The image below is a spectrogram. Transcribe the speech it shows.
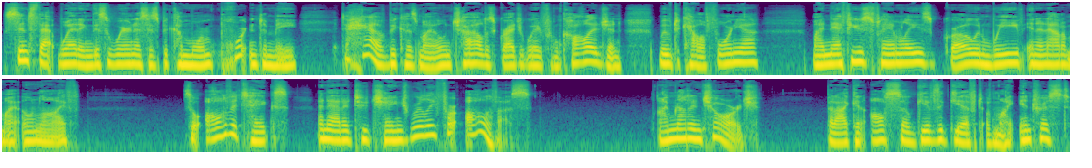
Since that wedding, this awareness has become more important to me to have because my own child has graduated from college and moved to California. My nephew's families grow and weave in and out of my own life. So all of it takes an attitude change really for all of us. I'm not in charge, but I can also give the gift of my interest,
